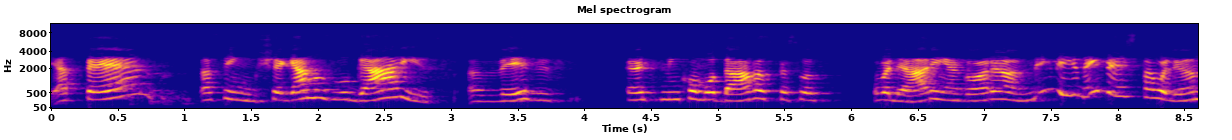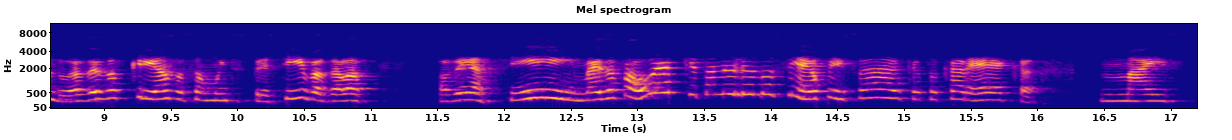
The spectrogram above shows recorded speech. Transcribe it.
até assim, chegar nos lugares, às vezes, antes me incomodava as pessoas olharem, agora nem, nem vejo estar olhando. Às vezes as crianças são muito expressivas, elas fazem assim, mas eu falo, é porque tá me olhando assim. Aí eu penso, ah, que eu tô careca. Mas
